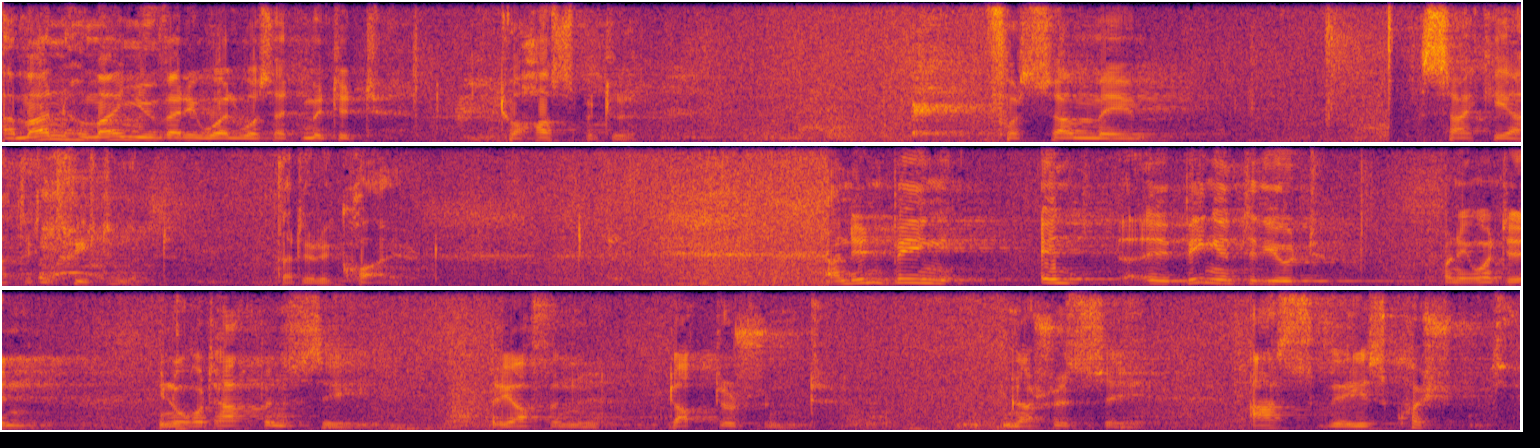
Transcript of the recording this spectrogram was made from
a man whom I knew very well was admitted to a hospital for some uh, psychiatric treatment that he required. And in being, in, uh, being interviewed, when he went in, you know what happens? They, very often uh, doctors and nurses uh, ask various questions.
